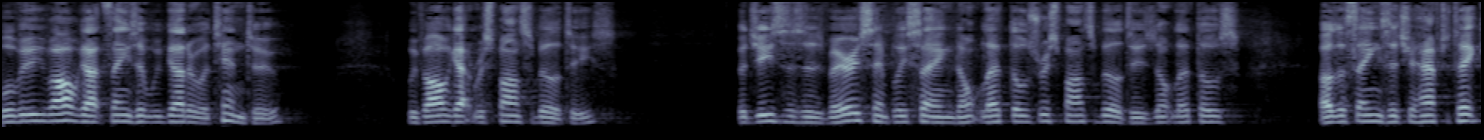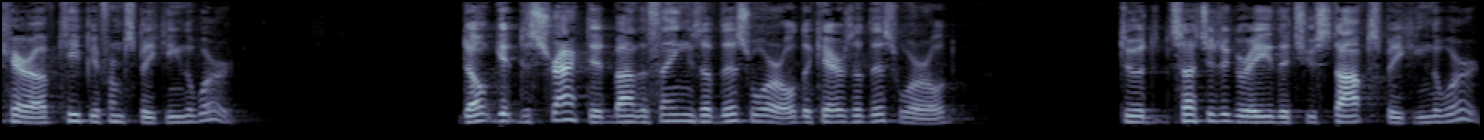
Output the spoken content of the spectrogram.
Well, we've all got things that we've got to attend to. We've all got responsibilities. But Jesus is very simply saying, don't let those responsibilities, don't let those other things that you have to take care of keep you from speaking the word. Don't get distracted by the things of this world, the cares of this world, to such a degree that you stop speaking the word.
